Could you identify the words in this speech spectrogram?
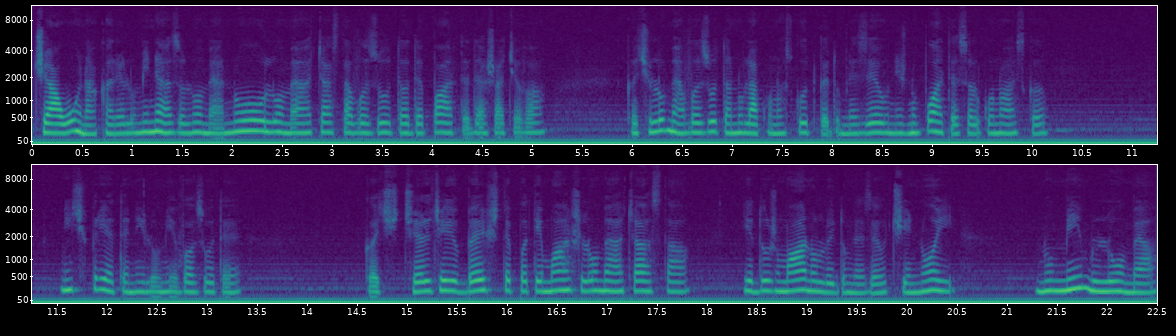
cea una care luminează lumea, nu lumea aceasta văzută departe de așa ceva, căci lumea văzută nu l-a cunoscut pe Dumnezeu, nici nu poate să-L cunoască, nici prietenii lumii văzute, căci cel ce iubește pătimaș lumea aceasta e dușmanul lui Dumnezeu, ci noi numim lumea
